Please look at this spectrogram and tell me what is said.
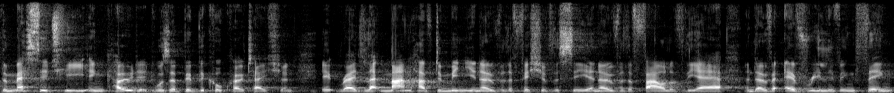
the message he encoded was a biblical quotation. It read, Let man have dominion over the fish of the sea and over the fowl of the air and over every living thing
